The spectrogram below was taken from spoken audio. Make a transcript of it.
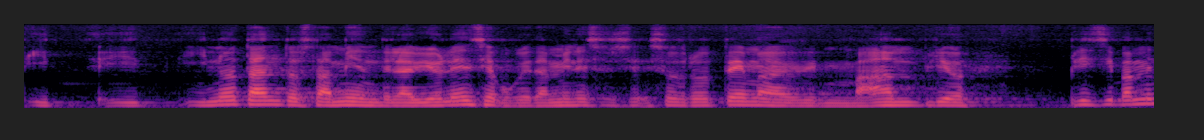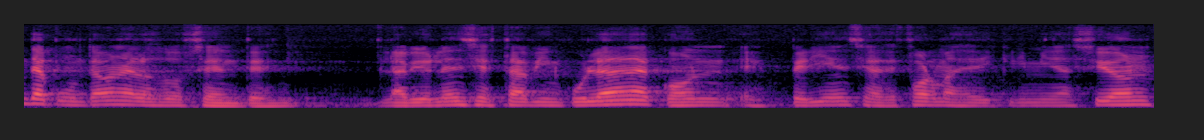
y, no tanto también de la violencia, porque también eso es, otro tema amplio, principalmente apuntaban a los docentes. La violencia está vinculada con experiencias de formas de discriminación,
